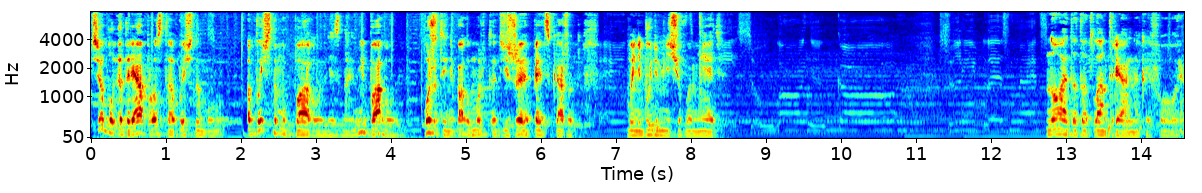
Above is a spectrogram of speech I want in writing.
Все благодаря просто обычному обычному багу, не знаю, не багу. Может и не багу, может от DJ опять скажут, мы не будем ничего менять. Но этот Атлант реально кайфовый.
